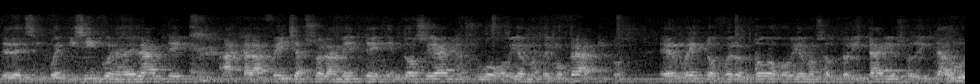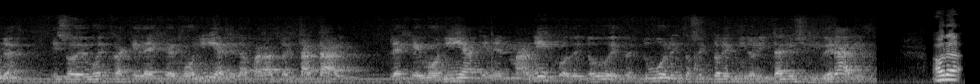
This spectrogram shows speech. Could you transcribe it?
desde el 55 en adelante hasta la fecha solamente en 12 años hubo gobiernos democráticos. El resto fueron todos gobiernos autoritarios o dictaduras. Eso demuestra que la hegemonía en el aparato estatal, la hegemonía en el manejo de todo esto estuvo en estos sectores minoritarios y liberales. Ahora,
